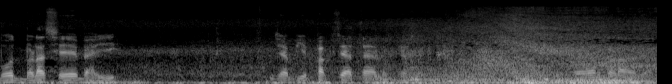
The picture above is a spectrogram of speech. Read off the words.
बहुत बड़ा सेब है ये। जब ये पक जाता है तो क्या और बड़ा हो।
